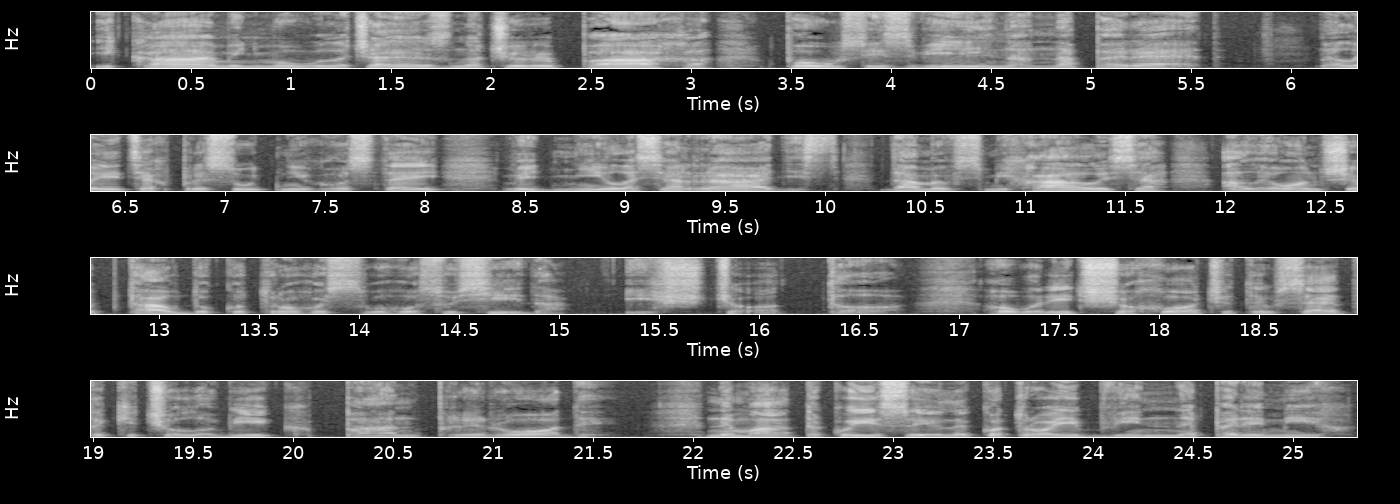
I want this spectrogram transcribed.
і камінь, мов величезна черепаха, повз і звільна наперед. На лицях присутніх гостей виднілася радість, дами всміхалися, але он шептав до котрогось свого сусіда. І що то? Говоріть, що хочете, все-таки чоловік пан природи. Нема такої сили, котрої б він не переміг.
